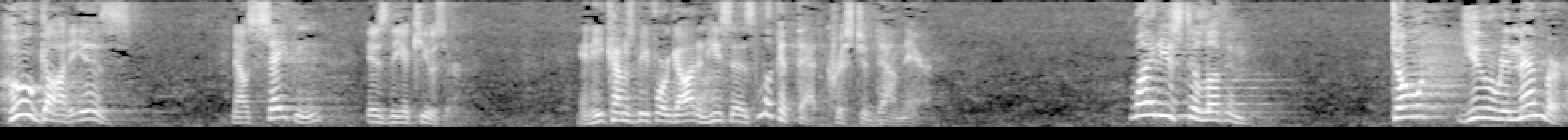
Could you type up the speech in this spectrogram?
who God is. Now, Satan is the accuser. And he comes before God and he says, Look at that Christian down there. Why do you still love him? Don't you remember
